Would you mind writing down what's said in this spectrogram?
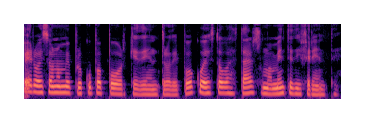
pero eso no me preocupa porque dentro de poco esto va a estar sumamente diferente.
